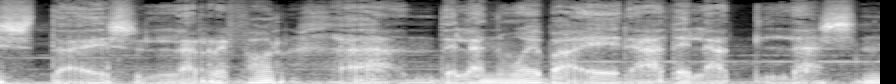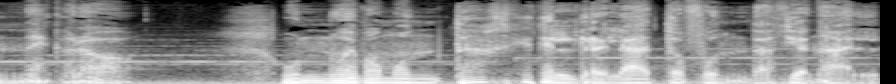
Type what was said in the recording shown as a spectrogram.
Esta es la reforja de la nueva era del Atlas Negro un nuevo montaje del relato fundacional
